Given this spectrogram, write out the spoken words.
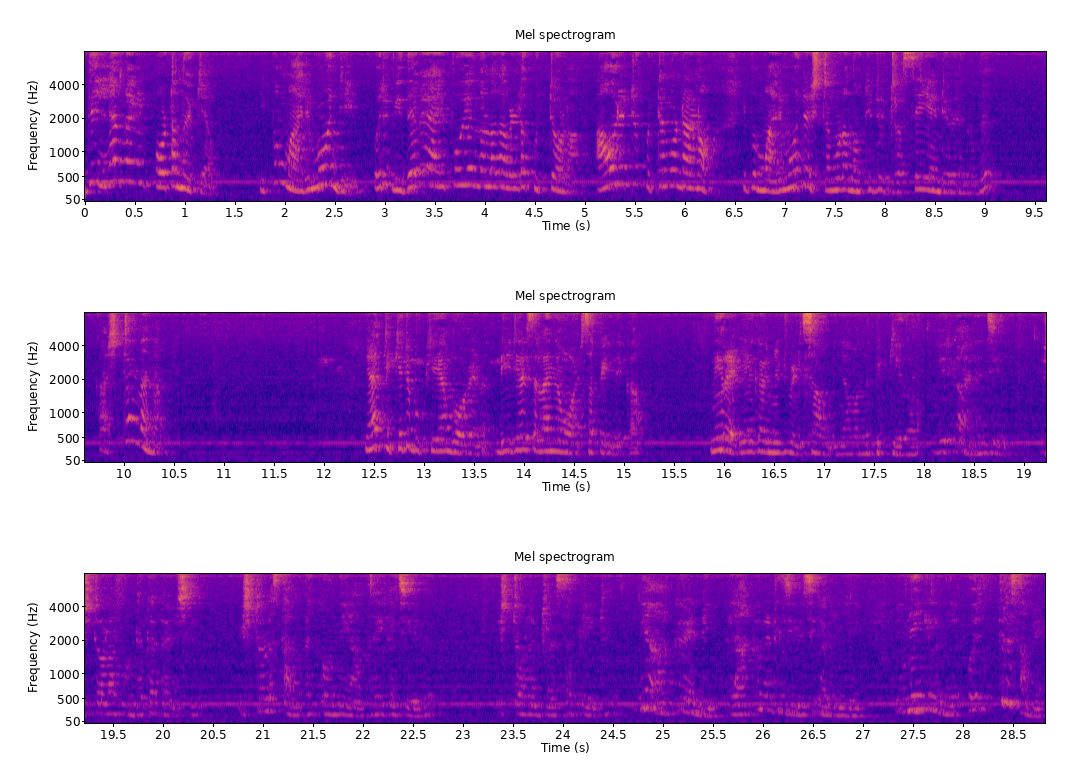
ഇതെല്ലാം കഴിഞ്ഞ് പോട്ടെന്ന് വെക്കാം. ഇപ്പൊ മരുമോന്റെയും ഒരു വിധവയായിപ്പോയി എന്നുള്ളത് അവളുടെ കുറ്റമാണോ. ആ ഒരൊറ്റ കുറ്റം കൊണ്ടാണോ ഇപ്പൊ മരുമോന്റെ ഇഷ്ടം കൂടെ നോക്കിയിട്ട് ഡ്രസ്സ് ചെയ്യേണ്ടി വരുന്നത്? കഷ്ടം തന്നെ. ഞാൻ ടിക്കറ്റ് ബുക്ക് ചെയ്യാൻ പോവാണ്. ഡീറ്റെയിൽസ് എല്ലാം ഞാൻ വാട്സപ്പ് ചെയ്തേക്കാം. നീ റെഡിയായി കഴിഞ്ഞിട്ട് വിളിച്ചാൽ മതി. ഞാൻ വന്ന് പിക്ക് ചെയ്തോളാം. ഈ ഒരു കാര്യം ചെയ്തു ഇഷ്ടമുള്ള ഫുഡൊക്കെ കഴിച്ച് ഇഷ്ടമുള്ള സ്ഥലത്തൊക്കെ ഒന്ന് യാത്രയൊക്കെ ചെയ്ത് ഇഷ്ടമുള്ള ഡ്രസ്സൊക്കെ ഇട്ട് നീ ആർക്ക് വേണ്ടി? എല്ലാവർക്കും വേണ്ടി ജീവിച്ച് കഴിയില്ലേ ഇന്നെങ്കിലും നീ ഒരിത്തിരി സമയം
